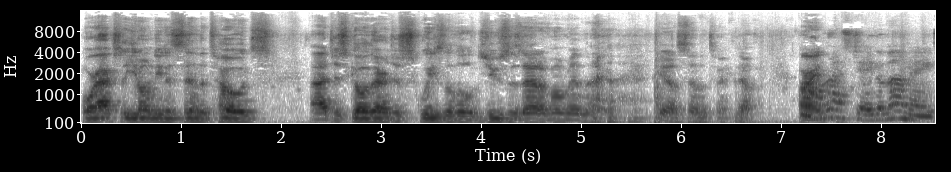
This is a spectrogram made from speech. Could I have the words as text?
Or actually, you don't need to send the toads. Uh, just go there and just squeeze the little juices out of them and uh, you know send them to me. No. All right. RSJ the Mermaid.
